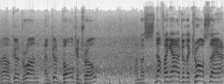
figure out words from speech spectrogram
Well, good run and good ball control. And the snuffing out of the cross there.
